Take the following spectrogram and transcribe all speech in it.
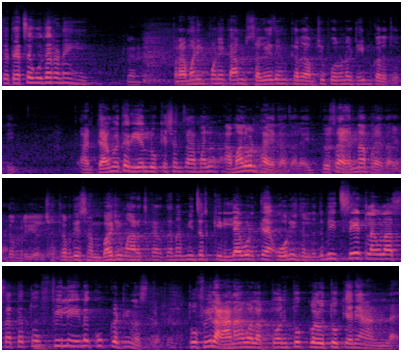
तर त्याचं उदाहरण आहे प्रामाणिकपणे काम सगळेजण करत आमची पूर्ण टीम करत होती. आणि त्यामुळे त्या रिअल लोकेशनचा आम्हाला आम्हाला पण फायदा झाला. जसा ह्यांना फायदा झाला. छत्रपती संभाजी महाराज करताना मी जर किल्ल्यावर त्या ओरिजिनल मी सेट लावला असता तर तो फील येणं खूप कठीण असतं. तो फील आणावा लागतो आणि तो कळतो की याने आणलाय.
